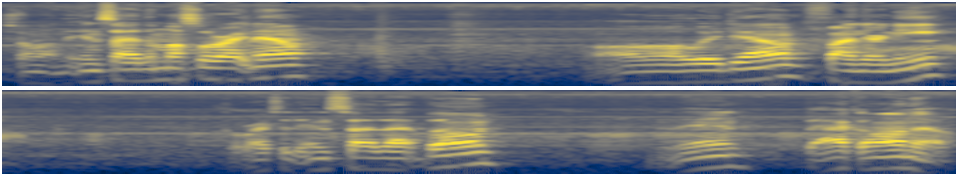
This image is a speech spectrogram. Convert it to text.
So I'm on the inside of the muscle right now. All the way down. Find their knee. Go right to the inside of that bone. And then back on up.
